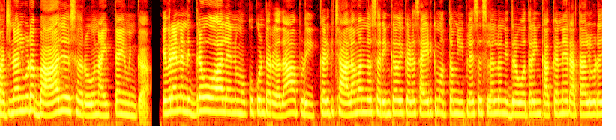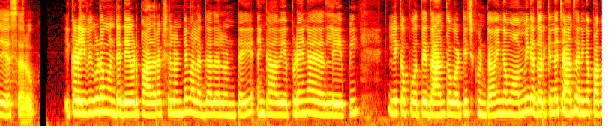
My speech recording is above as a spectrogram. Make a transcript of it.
భజనలు కూడా బాగా చేస్తారు నైట్ టైం ఇంకా. ఎవరైనా నిద్ర పోవాలని మొక్కుకుంటారు కదా అప్పుడు ఇక్కడికి చాలామంది వస్తారు. ఇంకా ఇక్కడ సైడ్కి మొత్తం ఈ ప్లేసెస్లలో నిద్ర పోతారు. ఇంకా అక్కడనే రథాలు కూడా చేస్తారు. ఇక్కడ ఇవి కూడా ఉంటాయి. దేవుడి పాదరక్షలు ఉంటాయి మళ్ళీ గదలు ఉంటాయి. ఇంకా అవి ఎప్పుడైనా లేపి లేకపోతే దాంతో కొట్టించుకుంటాం. ఇంకా మా మమ్మీ ఇంకా దొరికిందే ఛాన్స్ అని ఇంకా పగ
